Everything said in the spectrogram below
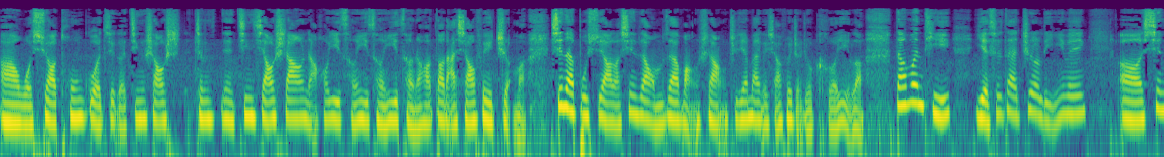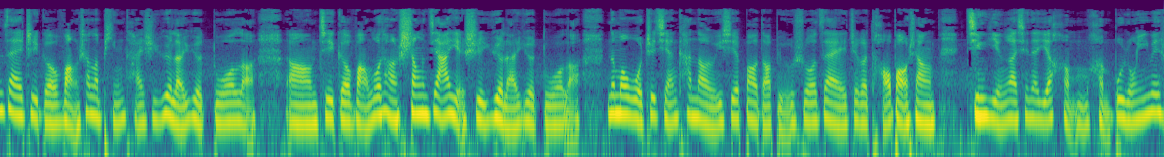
啊、我需要通过这个经销商经经销商，然后一层一层一层，然后到达消费者嘛。现在不需要了，现在我们在网上直接卖给消费者就可以了。但问题也是在这里，因为呃，现在这个网上的平台是越来越多了，嗯、这个网络上商家也是越来越多了。那么那么我之前看到有一些报道，比如说在这个淘宝上经营啊，现在也很很不容易，因为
